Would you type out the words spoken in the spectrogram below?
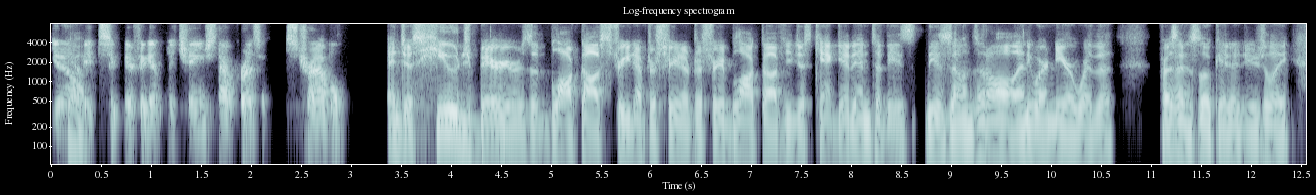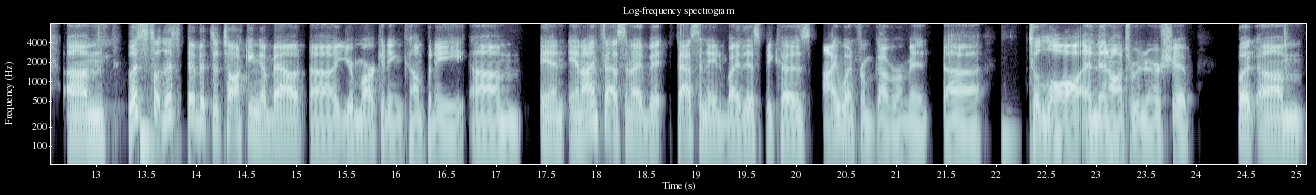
you know yeah. it significantly changed how presidents travel and just huge barriers that blocked off street after street after street blocked off. You just can't get into these these zones at all, anywhere near where the president is located. Usually, um, let's let's pivot to talking about uh, your marketing company. Um, and and I'm fascinated fascinated by this because I went from government uh, to law and then entrepreneurship. But um,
